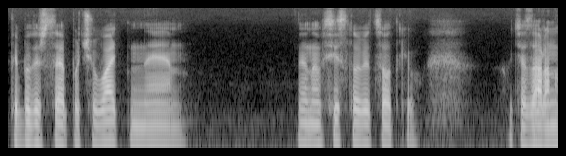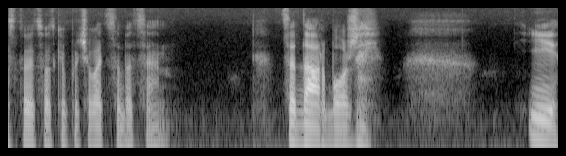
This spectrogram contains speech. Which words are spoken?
ти будеш себе почувати не, не на всі 100%. Хоча зараз на 100% почувати себе це, це дар Божий. І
